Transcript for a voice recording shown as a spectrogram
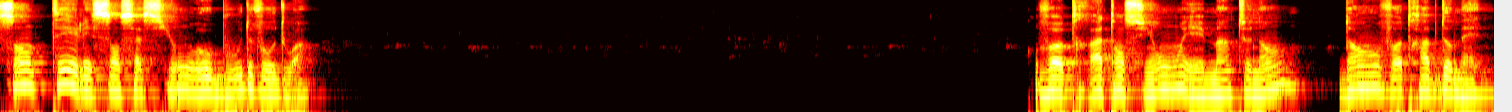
Sentez les sensations au bout de vos doigts. Votre attention est maintenant dans votre abdomen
